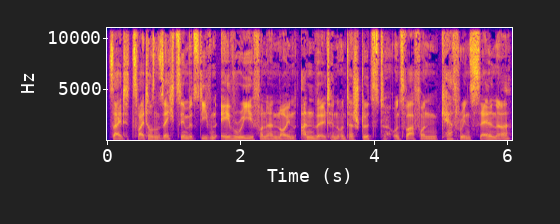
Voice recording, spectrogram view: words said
Seit 2016 wird Stephen Avery von einer neuen Anwältin unterstützt, und zwar von Catherine Sellner.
